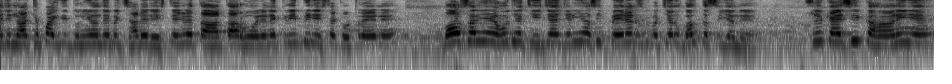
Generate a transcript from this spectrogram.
ਅੱਜ ਨੱਠ ਭਾਈ ਦੀ ਦੁਨੀਆ ਦੇ ਵਿੱਚ ਸਾਡੇ ਰਿਸ਼ਤੇ ਜਿਹੜੇ ਤਾਰ-ਤਾਰ ਹੋ ਰਹੇ ਨੇ, ਕਰੀਬੀ ਰਿਸ਼ਤੇ ਟੁੱਟ ਰਹੇ ਨੇ। ਬਹੁਤ ਸਾਰੀਆਂ ਇਹੋ ਜਿਹੀਆਂ ਚੀਜ਼ਾਂ ਜਿਹੜੀਆਂ ਅਸੀਂ ਪੇਰੈਂਟਸ ਬੱਚਿਆਂ ਨੂੰ ਗਲਤ ਦੱਸੀ ਜਾਂਦੇ ਹਾਂ। ਸੋ ਇੱਕ ਐਸੀ ਕਹਾਣੀ ਹੈ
